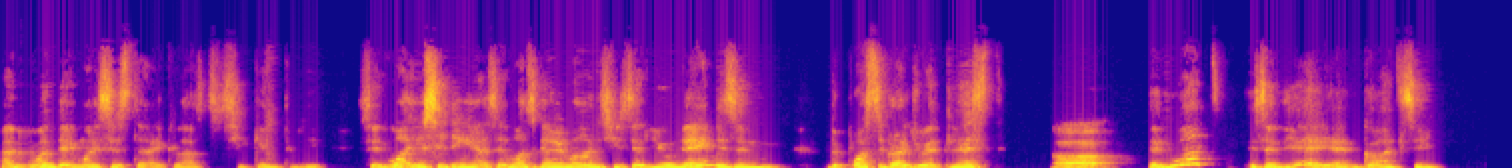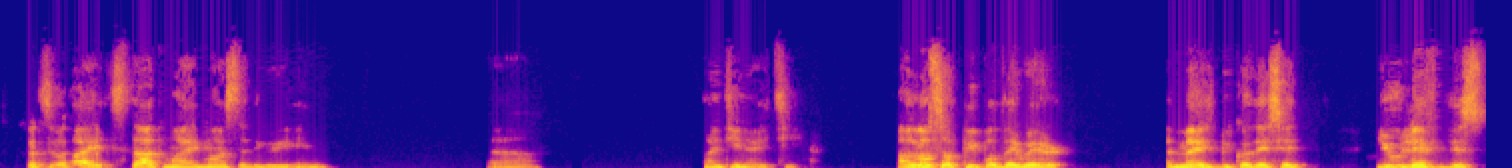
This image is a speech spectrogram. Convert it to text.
and one day my sister, Ikhlas, she came to me, said, why are you sitting here? I said, what's going on? She said, your name is in the postgraduate list. ah, I said, what? He said, yeah, yeah, go and see. so I start my master degree in uh, 1980. And lots of people, they were amazed because they said, you left this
